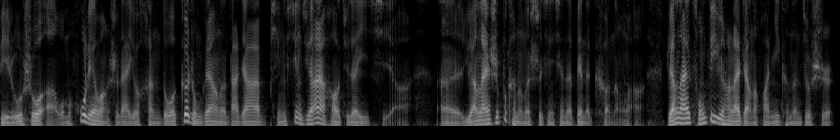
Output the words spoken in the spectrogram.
比如说啊，我们互联网时代有很多各种各样的大家凭兴趣爱好聚在一起啊，呃，原来是不可能的事情，现在变得可能了啊。原来从地域上来讲的话，你可能就是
